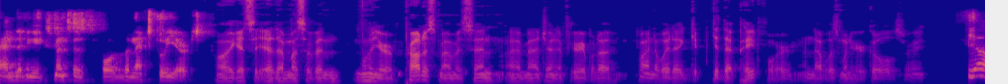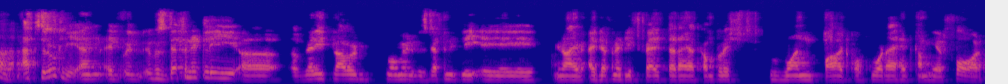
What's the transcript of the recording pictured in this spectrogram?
and living expenses for the next two years. Well, I guess, yeah, that must have been one of your proudest moments then, I imagine, if you're able to find a way to get, get that paid for. And that was one of your goals, right? Yeah, absolutely, and it, it was definitely a, a, very proud moment. It was definitely a, you know, I, I, definitely felt that I accomplished one part of what I had come here for,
